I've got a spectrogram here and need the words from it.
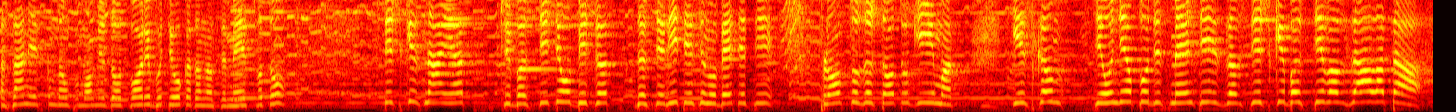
А сега не искам да му помогнеш да отвори бутилката на семейството. Всички знаят, че бащите обичат дъщерите и синовете си, просто защото ги имат. Искам силни аплодисменти за всички бащи в залата.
